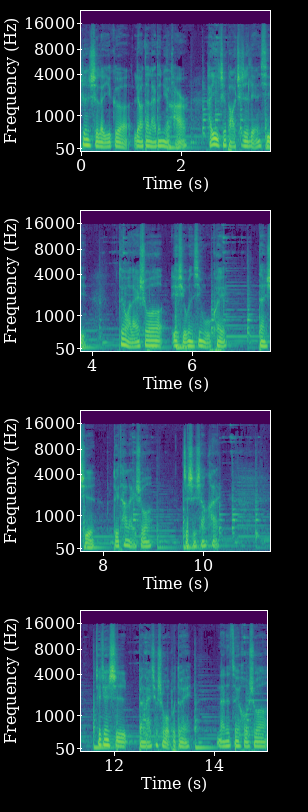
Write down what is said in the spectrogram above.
认识了一个聊得来的女孩，还一直保持着联系。对我来说，也许问心无愧，但是对他来说，这是伤害。这件事本来就是我不对。男的最后说，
